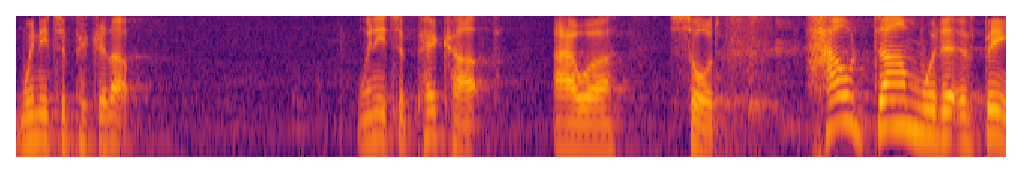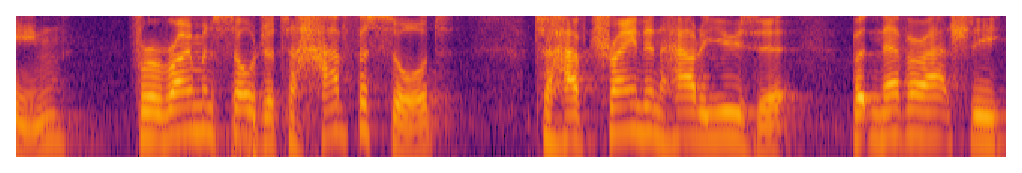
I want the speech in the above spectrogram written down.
we need to pick it up. We need to pick up our sword. How dumb would it have been for a Roman soldier to have the sword, to have trained in how to use it, but never actually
